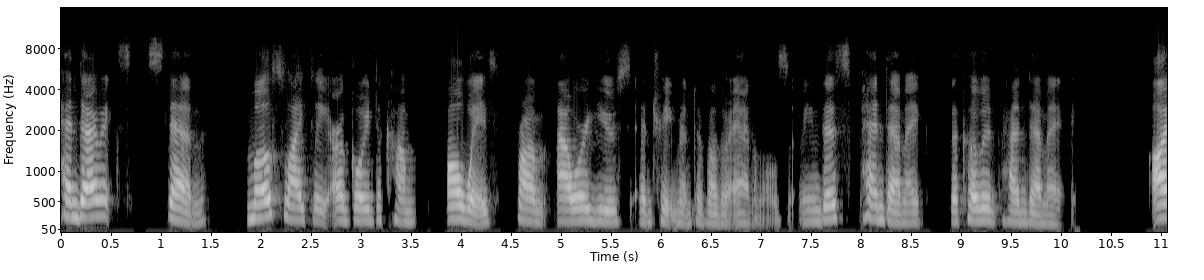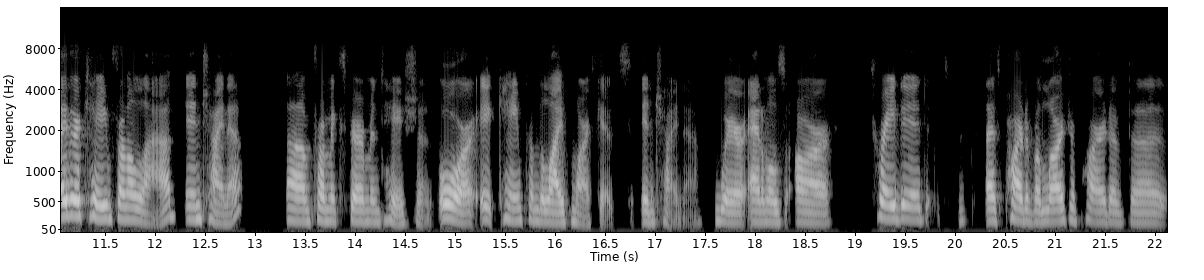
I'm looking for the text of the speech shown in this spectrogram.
pandemics stem most likely are going to come always from our use and treatment of other animals. I mean, this pandemic, the COVID pandemic, either came from a lab in China um, from experimentation, or it came from the live markets in China, where animals are traded as part of a larger part of the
